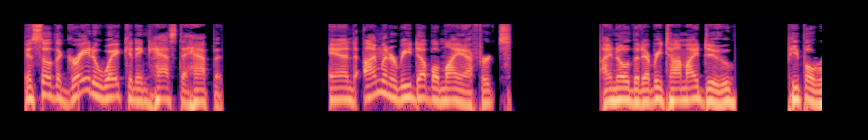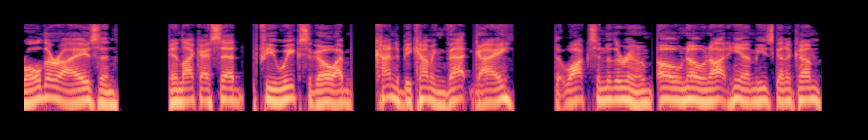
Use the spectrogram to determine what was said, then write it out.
And so the great awakening has to happen. And I'm going to redouble my efforts. I know that every time I do, people roll their eyes and and like I said a few weeks ago, I'm kind of becoming that guy that walks into the room. Oh, no, not him. He's going to come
